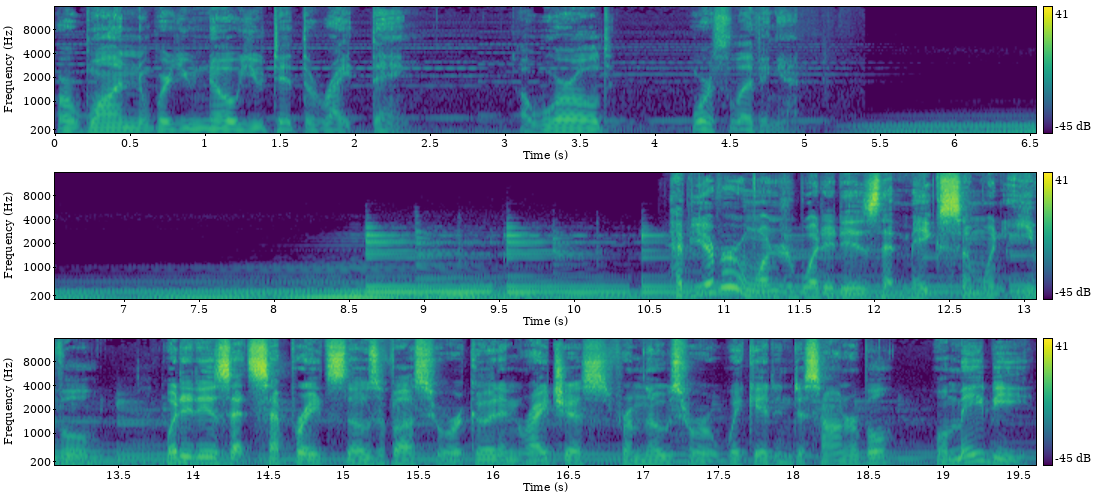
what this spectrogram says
or one where you know you did the right thing. A world worth living in. Have you ever wondered what it is that makes someone evil? What it is that separates those of us who are good and righteous from those who are wicked and dishonorable? Well, maybe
